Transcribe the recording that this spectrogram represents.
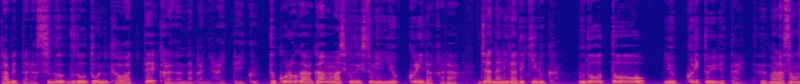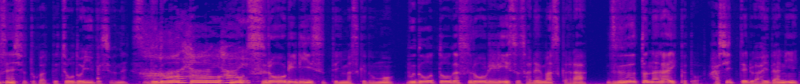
食べたらすぐブドウ糖に変わって体の中に入っていく。ところが、ガンマシクデキストリンゆっくりだから、じゃあ何ができるか。ブドウ糖をゆっくりと入れたい。マラソン選手とかってちょうどいいですよね。ブドウ糖のスローリリースって言いますけども、ブドウ糖がスローリリースされますから、ずっと長いこと走ってる間に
